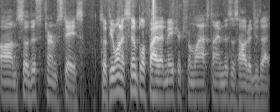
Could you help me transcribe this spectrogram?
Um, so, this term stays. So, if you want to simplify that matrix from last time this is how to do that.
